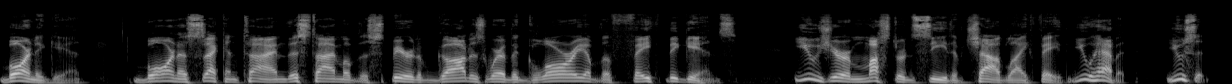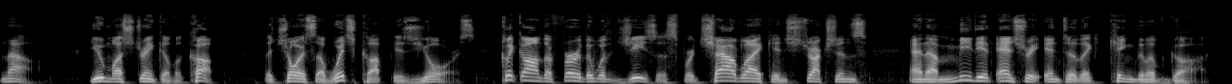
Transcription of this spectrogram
Born again, born a second time, this time of the Spirit of God, is where the glory of the faith begins. Use your mustard seed of childlike faith. You have it. Use it now. You must drink of a cup, the choice of which cup is yours. Click on the Further with Jesus for childlike instructions and immediate entry into the kingdom of God.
